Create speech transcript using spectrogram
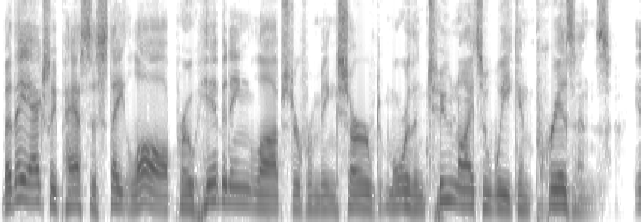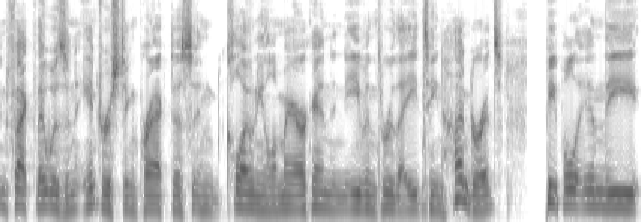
but they actually passed a state law prohibiting lobster from being served more than two nights a week in prisons. In fact, there was an interesting practice in colonial America and even through the 1800s. People in the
